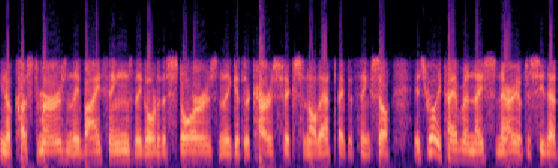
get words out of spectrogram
you know customers and they buy things they go to the stores and they get their cars fixed and all that type of thing so it's really kind of a nice scenario to see that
